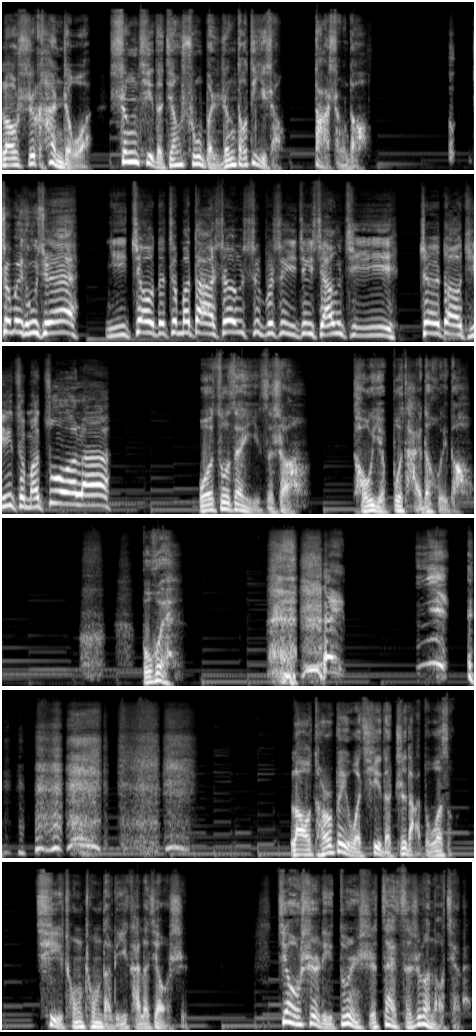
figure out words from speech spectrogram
老师看着我，生气的将书本扔到地上，大声道：“这位同学，你叫的这么大声，是不是已经想起这道题怎么做了？”我坐在椅子上，头也不抬的回道。不会，哎，你！老头被我气得直打哆嗦，气冲冲的离开了教室。教室里顿时再次热闹起来。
